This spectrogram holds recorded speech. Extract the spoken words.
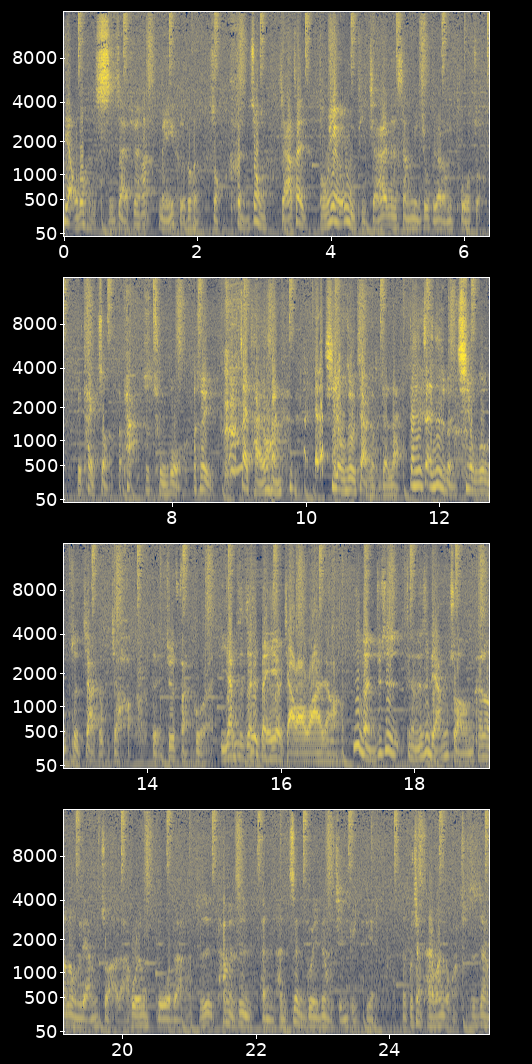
料都很实在，所以它每一盒都很重，很重，夹在同样的物体夹在那上面就比较容易脱走，因为太重，啪就出货。那所以在台湾 七龙珠价格比较烂，但是在日本七龙珠的价格比较好。对，就是反过来，一样是在日本也有夹娃娃这样啊。日本就是可能是两爪，我们看到那种两爪的、啊，或者用剥的啊，只是他们是很很正规的那种精品店，那不像台湾的话就是这样。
